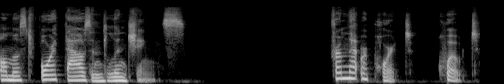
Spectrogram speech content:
almost 4,000 lynchings. From that report, quote,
